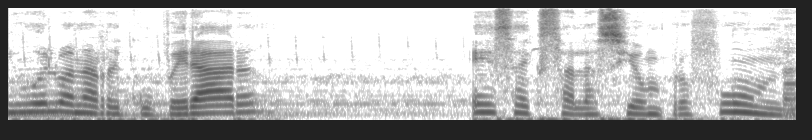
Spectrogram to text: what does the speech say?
Y vuelvan a recuperar esa exhalación profunda,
